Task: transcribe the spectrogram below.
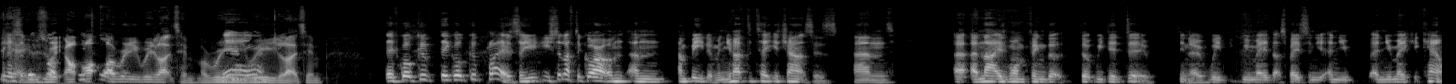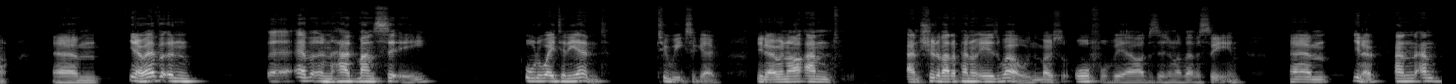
You know, Yeah, so he was got- I, I, got- I really, really liked him. I really, Yeah, yeah. really liked him. they've got good they've got good players so you, you still have to go out and, and, and beat them and you have to take your chances and uh, and that is one thing that, that we did do you know we we made that space and you and you and you make it count um you know everton everton had man city all the way to the end two weeks ago you know and and and should have had a penalty as well the most awful var decision i've ever seen um you know and and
